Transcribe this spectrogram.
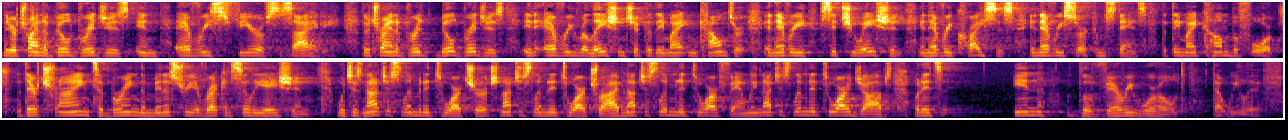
They are trying to build bridges in every sphere of society. They're trying to br- build bridges in every relationship that they might encounter, in every situation, in every crisis, in every circumstance that they might come before. That they're trying to bring the ministry of reconciliation, which is not just limited to our church, not just limited to our tribe, not just limited to our family, not just limited to our jobs, but it's in the very world that we live.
